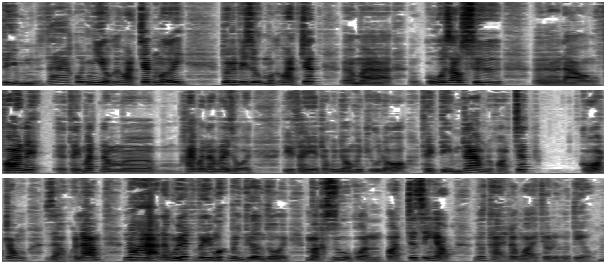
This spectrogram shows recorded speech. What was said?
tìm ra có nhiều cái hoạt chất mới. Tôi lấy ví dụ một cái hoạt chất ờ, mà cố giáo sư ờ, đào phan ấy thầy mất năm ờ, hai ba năm nay rồi thì thầy ở trong cái nhóm nghiên cứu đó thầy tìm ra một hoạt chất có trong giả quả lam. Nó hạ đường huyết về mức bình thường rồi mặc dù còn hoạt chất sinh học nó thải ra ngoài theo đường nước tiểu. Ừ.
